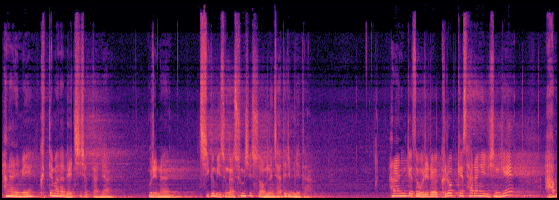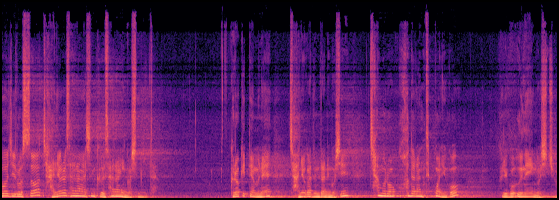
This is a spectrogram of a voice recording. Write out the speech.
하나님이 그때마다 내치셨다면 우리는 지금 이 순간 숨 쉴 수 없는 자들입니다. 하나님께서 우리를 그렇게 사랑해 주신 게 아버지로서 자녀를 사랑하신 그 사랑인 것입니다. 그렇기 때문에 자녀가 된다는 것이 참으로 커다란 특권이고 그리고 은혜인 것이죠.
